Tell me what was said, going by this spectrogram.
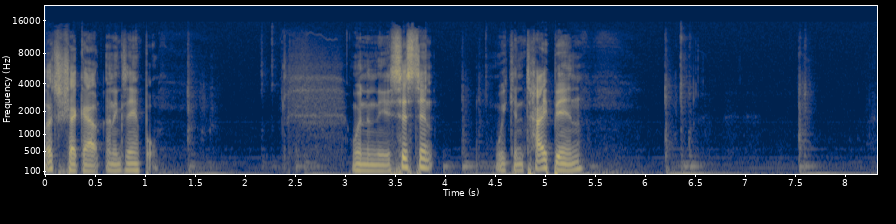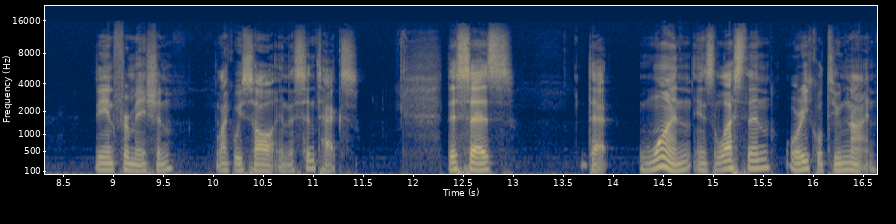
Let's check out an example. When in the assistant, we can type in the information like we saw in the syntax. This says that 1 is less than or equal to 9,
